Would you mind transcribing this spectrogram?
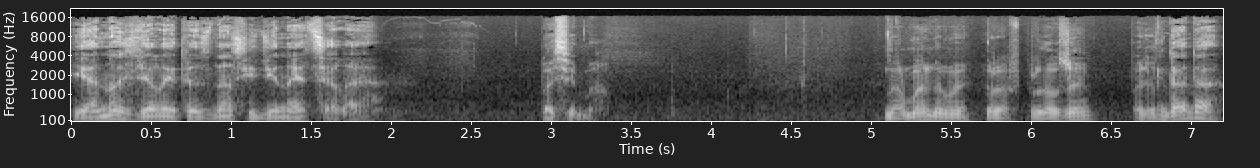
и оно сделает из нас единое целое. Спасибо. Нормально вы, Раф? Продолжаем? Порядок? Да, да.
